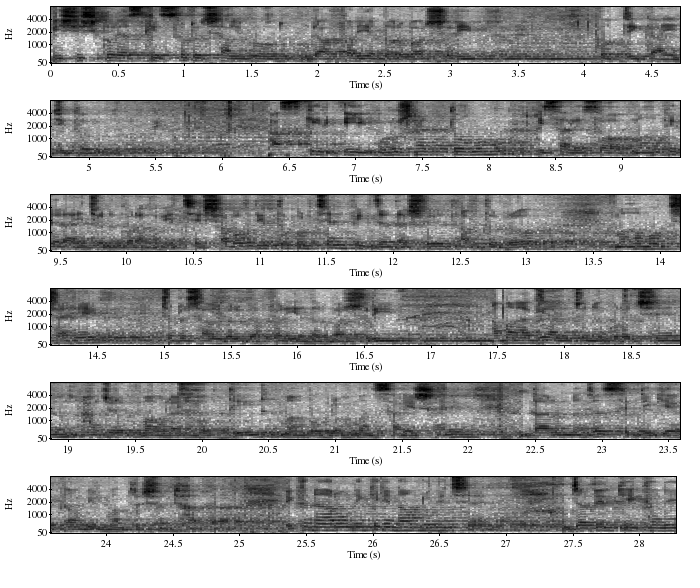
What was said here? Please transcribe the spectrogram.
বিশেষ করে আজকে ছোট শালগড় গাফারিয়া দরবার শরীফ পত্রিকা আয়োজিত আজকের এই উনষাটতম ইসালে সব মাহফিলের আয়োজন করা হয়েছে। সভাপতিত্ব করছেন পীরজাদা সৈয়দ আব্দুর রব মোহাম্মদ সাহেব, ছোট শালগোল গাফারিয়া দরবার শরীফ। আমার আগে আলোচনা করেছেন হজরত মাওলানা মুফতি মাহবুবুর রহমান সালি সাহেব, দারুণ নাজার সিদ্দিকিয়া কামিল মাদ্রাসা, ঢাকা। এখানে আরও অনেকেরই নাম রয়েছে, যাদেরকে এখানে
